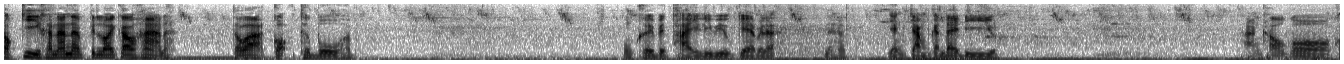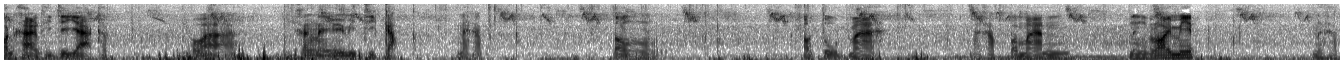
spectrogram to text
ล็อกกี้คันนั้นนะเป็นร้อยเก้าห้านะ แต่ว่าเกาะเทอร์โบครับ ผมเคยไปถ่ายรีวิวแกไปแล้วนะครับ ยังจำกันได้ดีอยู่ ทางเข้าก็ค่อนข้างที่จะยากครับ เพราะว่าข้างในไม่มีที่กลับนะครับ ต้องเอาตูดมานะครับ ประมาณ 100 เมตรนะครับ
